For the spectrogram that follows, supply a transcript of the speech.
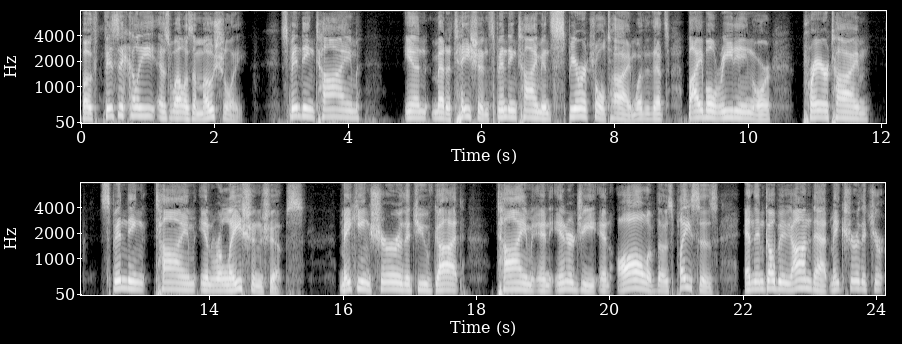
both physically as well as emotionally. Spending time in meditation, spending time in spiritual time, whether that's Bible reading or prayer time, spending time in relationships, making sure that you've got time and energy in all of those places. And then go beyond that, make sure that you're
